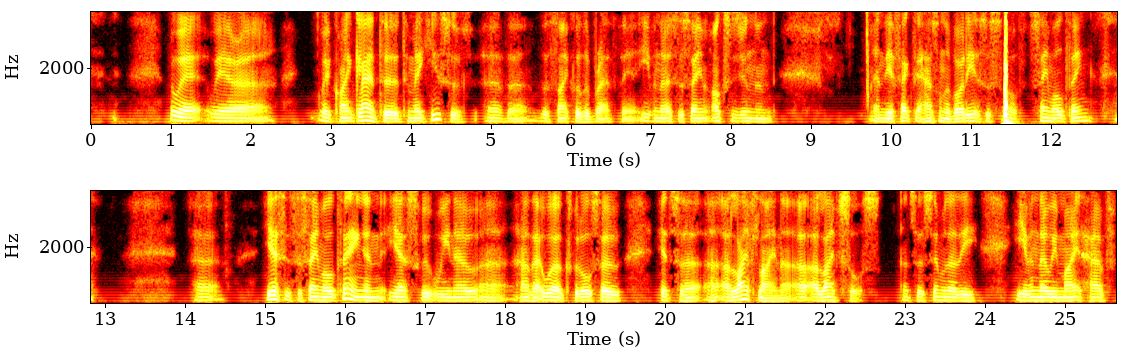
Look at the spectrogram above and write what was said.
we're we're uh, we're quite glad to, to make use of uh, the the cycle of the breath, even though it's the same oxygen and and the effect it has on the body. It's the sort of same old thing. Uh, yes, it's the same old thing, and yes, we know uh, how that works, but also it's a, a lifeline, a, a, life source. And so similarly, even though we might have,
